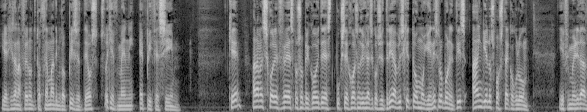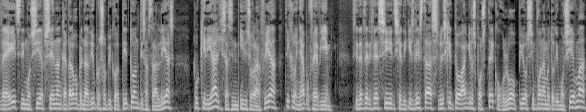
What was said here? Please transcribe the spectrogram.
Οι αρχές αναφέρουν ότι το θέμα αντιμετωπίζεται ως στοχευμένη επίθεση. Και ανάμεσα στις κορυφαίες προσωπικότητες που ξεχώρισαν το 2023 βρίσκεται ο ομογενής προπονητής Άγγελος Ποστέκογλου. Η εφημερίδα The Age δημοσίευσε έναν κατάλογο 52 προσωπικότητων της Αυστραλίας που κυριάρχησαν στην ειδησιογραφία τη χρονιά που φεύγει. Στη δεύτερη θέση της σχετικής λίστας βρίσκεται ο Άγγελος Ποστέκογλου, ο οποίος σύμφωνα με το δημοσίευμα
